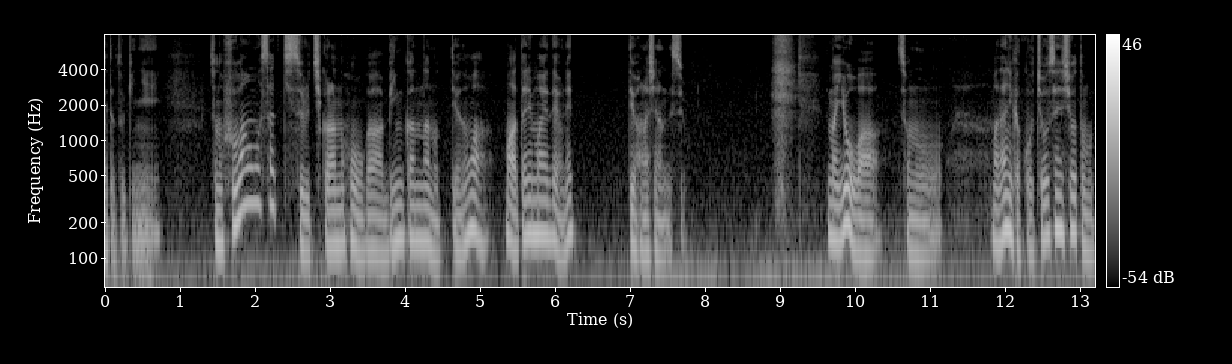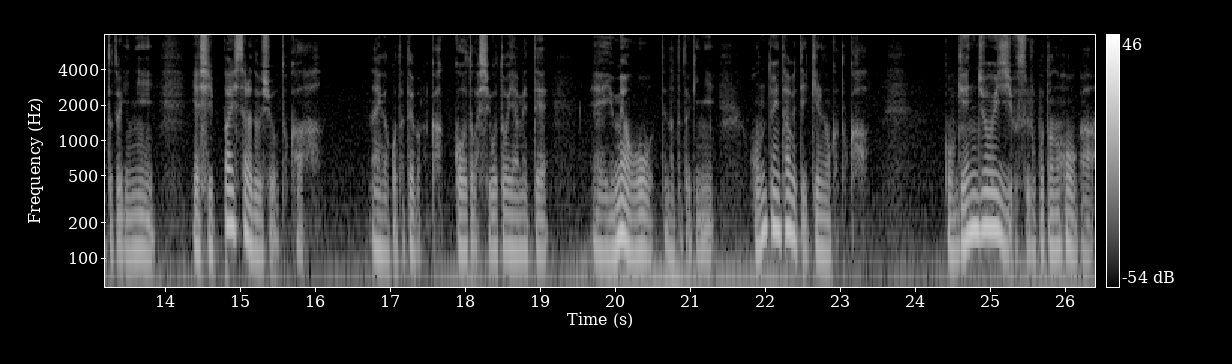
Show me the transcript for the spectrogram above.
えた時にその不安を察知する力の方が敏感なのっていうのはまあ当たり前だよねっていう話なんですよ。まあ、要はその、まあ、何かこう挑戦しようと思った時にいや失敗したらどうしようとか何かこう例えば学校とか仕事を辞めて、えー、夢を追おうってなった時に本当に食べていけるのかとかこう現状維持をすることの方が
